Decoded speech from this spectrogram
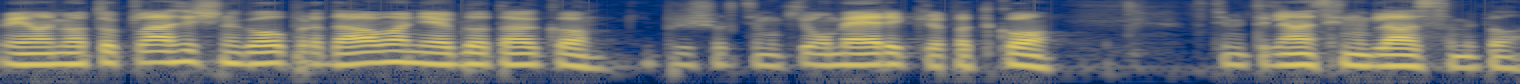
Vem, imel to klasično predavanje, je bilo tako, prišel recimo v Ameriki ali pa tako s tem italijanskim glasom. Uh,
